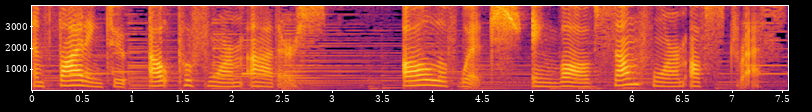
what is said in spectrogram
and fighting to outperform others, all of which involve some form of stress.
